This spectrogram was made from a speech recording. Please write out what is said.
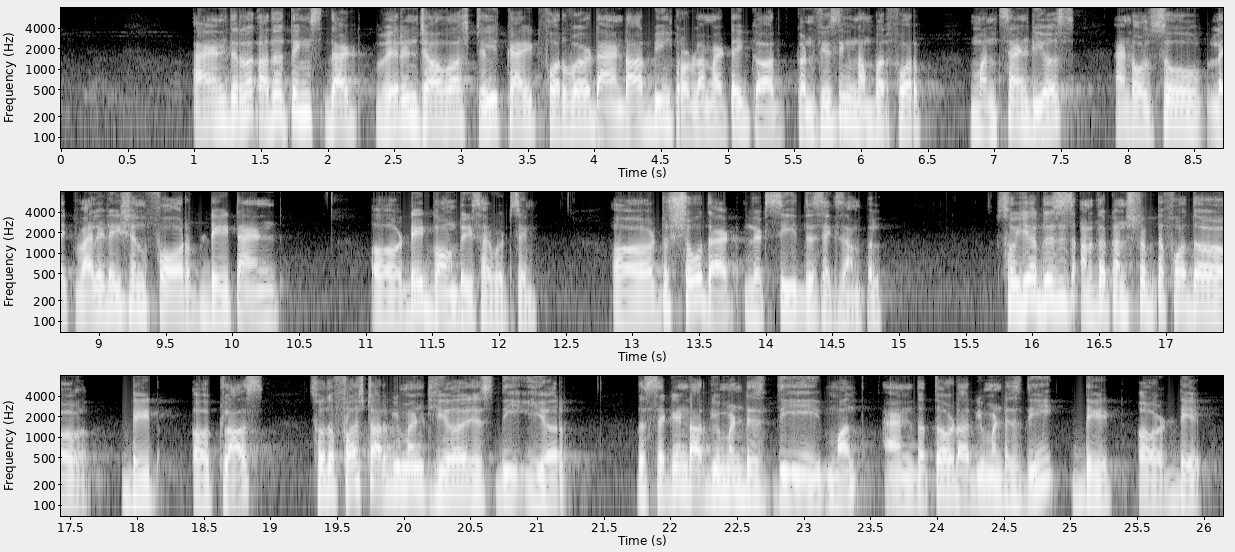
And there are other things that were in Java still carried forward and are being problematic are confusing number for months and years, and also like validation for date and uh, date boundaries, I would say. Uh, to show that, let's see this example. So here, this is another constructor for the date uh, class. So the first argument here is the year. The second argument is the month, and the third argument is the date. Uh, date.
